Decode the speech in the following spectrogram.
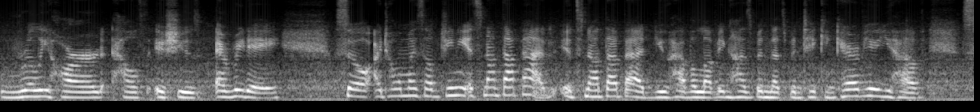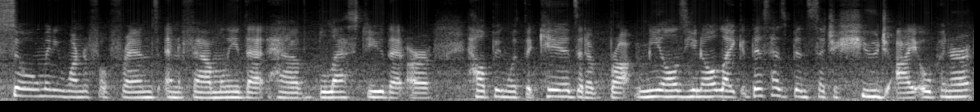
really hard health issues every day. So I told myself, Jeannie, it's not that bad. It's not that bad. You have a loving husband that's been taking care of you. You have so many wonderful friends and family that have blessed you, that are helping with the kids, that have brought meals. You know, like this has been such a huge eye opener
